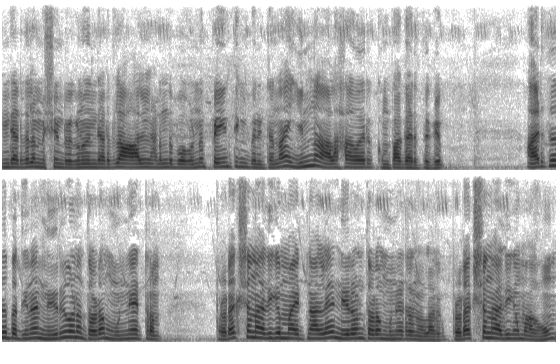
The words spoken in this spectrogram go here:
இந்த இடத்துல மிஷின் இருக்கணும் இந்த இடத்துல ஆள் நடந்து போகணும் பெயிண்டிங் பண்ணிட்டோம்னா இன்னும் அழகாக இருக்கும் பார்க்கறதுக்கு. அடுத்தது பார்த்திங்கன்னா நிறுவனத்தோட முன்னேற்றம். ப்ரொடக்ஷன் அதிகமாயிட்டனாலே நிறுவனத்தோட முன்னேற்றம் நல்லாயிருக்கும். ப்ரொடக்ஷன் அதிகமாகும்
